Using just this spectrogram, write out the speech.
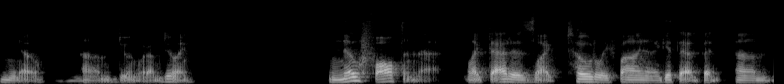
you know, mm-hmm. um, doing what I'm doing." No fault in that. Like that is like totally fine, and I get that. But um,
